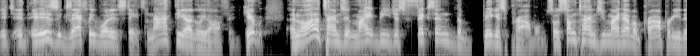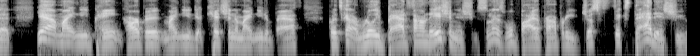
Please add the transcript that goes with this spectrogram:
it, it, it is exactly what it states. Knock the ugly off it. Get and a lot of times it might be just fixing the biggest problem. So sometimes you might have a property that yeah, it might need paint, carpet, might need a kitchen, it might need a bath, but it's got a really bad foundation issue. Sometimes we'll buy a property just fix that issue,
